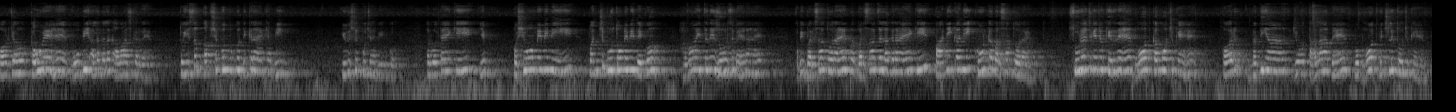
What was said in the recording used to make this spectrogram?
और जो कौए हैं, वो भी अलग अलग आवाज़ कर रहे हैं। तो ये सब अपशकुन तुमको दिख रहा है क्या, भीम? युधिष्ठिर पूछ रहे हैं भीम को और बोलते हैं कि ये पशुओं में भी नहीं, पंचभूतों में भी देखो, हवा इतने ज़ोर से बह रहा है। अभी बरसात हो रहा है, पर बरसात से लग रहा है कि पानी का नहीं, खून का बरसात हो रहा है। सूरज के जो किरणें हैं, बहुत कम हो चुके हैं और नदियाँ, जो तालाब हैं, वो बहुत विचलित हो चुके हैं।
